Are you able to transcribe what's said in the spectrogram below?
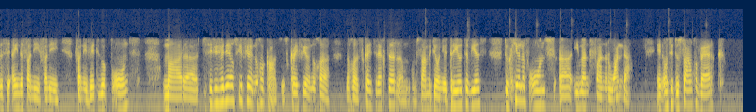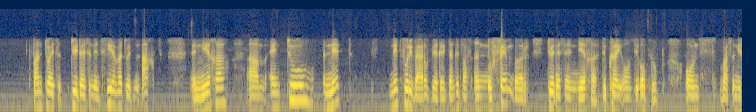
dis die einde van die van die van die wedloop vir ons. Maar uh toe sê vir Vanel sê vir jou nog 'n kans. Ons skryf vir jou nog 'n nog 'n skeieregter om om saam met jou in jou trio te wees. Toe gee hulle vir ons uh iemand van Rwanda. En ons het toe saamgewerk van 2007, 2008 en 9 um en toe net net vir die wêreldbeker ek dink dit was in November 2009 toe kry ons die oproep ons was in die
